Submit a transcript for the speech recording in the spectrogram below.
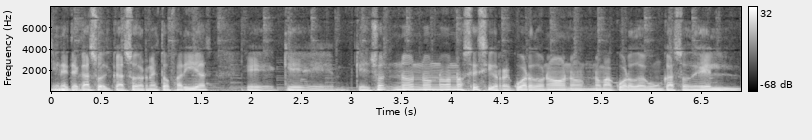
En este caso, el caso de Ernesto Farías, eh, que, que yo no, no, no, no sé si recuerdo o no, no, no me acuerdo de algún caso de él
